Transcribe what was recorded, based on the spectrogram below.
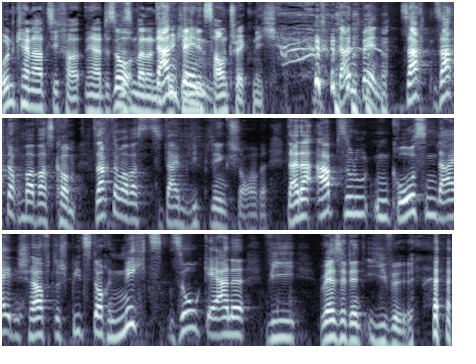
Und kein Nazi-Fahrt. Ja, das so, wissen wir noch nicht. Wir kennen den Soundtrack nicht. Dann, Ben, sag, sag doch mal was, komm. Sag doch mal was zu deinem Lieblingsgenre. Deiner absoluten großen Leidenschaft. Du spielst doch nichts so gerne wie Resident Evil.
